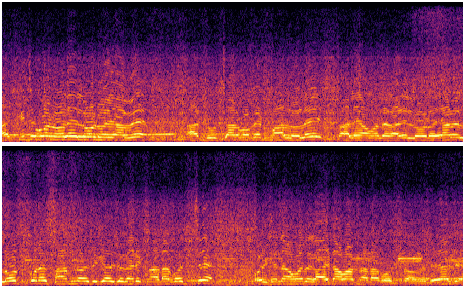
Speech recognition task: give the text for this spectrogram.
আর কিছুক্ষণ হলেই লোড হয়ে যাবে। আর দু চার পকেট মাল হলেই তাহলে আমাদের গাড়ি লোড হয়ে যাবে। লোড করে সামনে ওইদিকে ওই যে গাড়ি কাটা করছে, ওইখানে আমাদের গাড়িটা আবার কাটা করতে হবে, ঠিক আছে?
